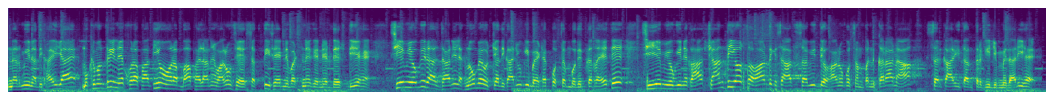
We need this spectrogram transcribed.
नरमी न दिखाई जाए। मुख्यमंत्री ने खुराफातियों और अब्बा फैलाने वालों से सख्ती से निपटने के निर्देश दिए हैं। सीएम योगी राजधानी लखनऊ में उच्च अधिकारियों की बैठक को संबोधित कर रहे थे। सीएम योगी ने कहा, शांति और सौहार्द के साथ सभी त्योहारों को संपन्न कराना सरकारी की ज़िम्मेदारी है।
